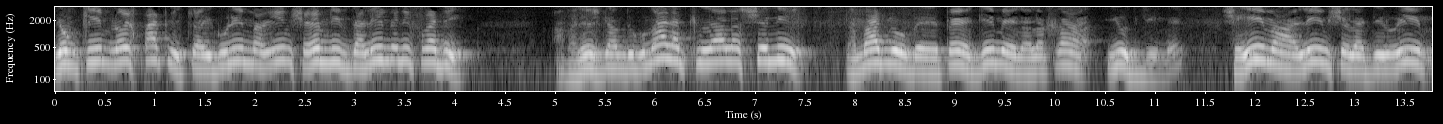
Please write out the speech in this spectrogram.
יונקים, לא אכפת לי, כי העיגולים מראים שהם נבדלים ונפרדים. אבל יש גם דוגמה לכלל השני. למדנו בפרק ג' הלכה י"ג, שאם העלים של הדילויים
